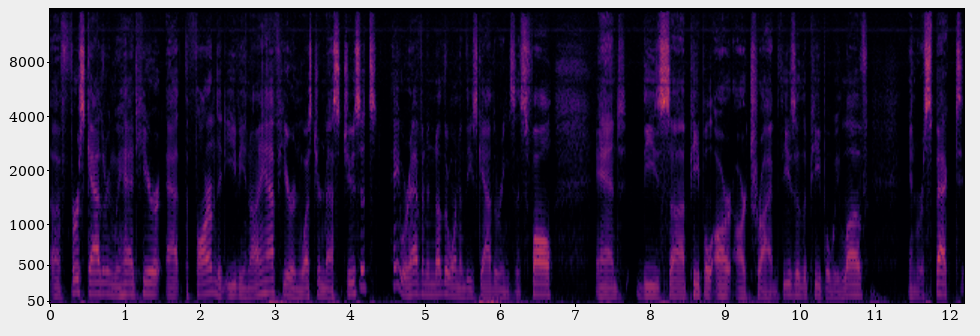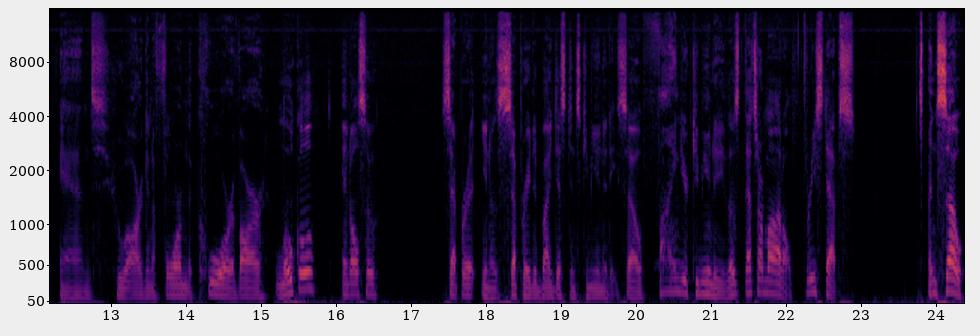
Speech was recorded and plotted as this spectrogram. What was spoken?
a first gathering we had here at the farm that Evie and I have here in Western Massachusetts. Hey, we're having another one of these gatherings this fall, and these uh, people are our tribe. These are the people we love and respect and who are going to form the core of our local and also separate, you know, separated by distance community. So find your community. Those that's our model. Three steps. And so,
